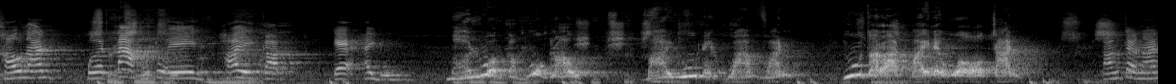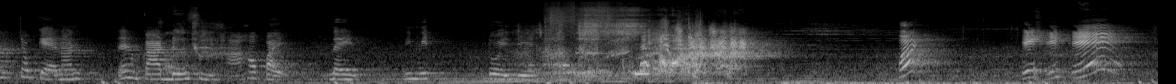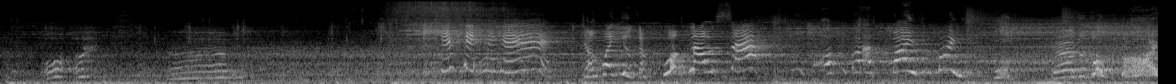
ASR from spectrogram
เขานั้นเปิดหน้าของตัวเองให้กับแกะให้ดู มาร่วมกับพวกเรา มาอยู่ในความฝัน อยู่ตลอดไปในหัวองฉัน หลังจากนั้นเจ้าแก่นั้นได้ทำการเดินสี่ขาเข้าไปในนิมิตโดยเย็นเฮ้ยเฮ้เฮ้โอ้ พวกเราซะเอ้าไม่ไม่แกจะต้องตาย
